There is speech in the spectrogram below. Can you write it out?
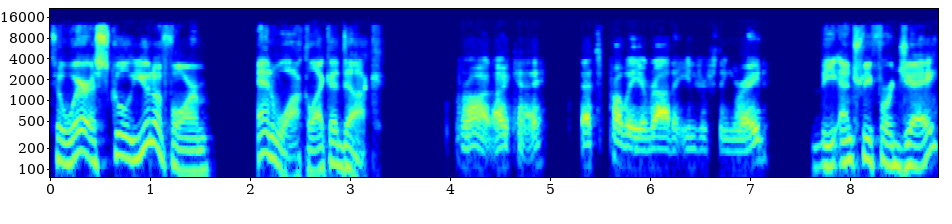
to wear a school uniform and walk like a duck. Right, okay. That's probably a rather interesting read. The entry for J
